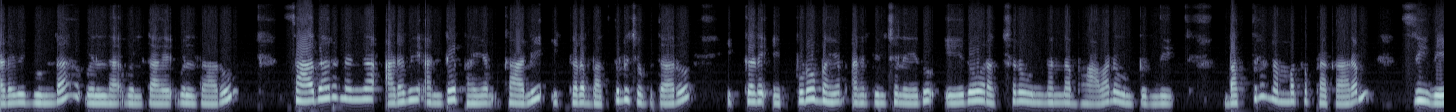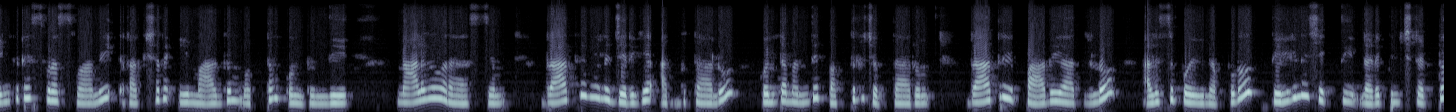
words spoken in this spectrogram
అడవి గుండా వెళ్ళ వెళ్తాయి వెళ్తారు. సాధారణంగా అడవి అంటే భయం కానీ ఇక్కడ భక్తులు చెబుతారు ఇక్కడ ఎప్పుడూ భయం అనిపించలేదు ఏదో రక్షణ ఉందన్న భావన ఉంటుంది. భక్తుల నమ్మక ప్రకారం శ్రీ వెంకటేశ్వర స్వామి రక్షణ ఈ మార్గం మొత్తం ఉంటుంది. నాలుగవ రహస్యం. రాత్రి వేళ జరిగే అద్భుతాలు కొంతమంది భక్తులు చెప్తారు. రాత్రి పాదయాత్రలో అలసిపోయినప్పుడు తెలియని శక్తి నడిపించినట్టు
